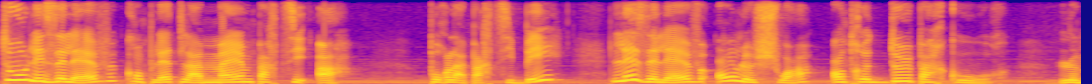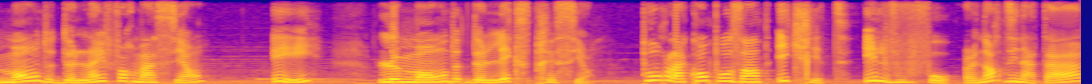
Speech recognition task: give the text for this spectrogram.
Tous les élèves complètent la même partie A. Pour la partie B, les élèves ont le choix entre deux parcours, le monde de l'information et le monde de l'expression. Pour la composante écrite, il vous faut un ordinateur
